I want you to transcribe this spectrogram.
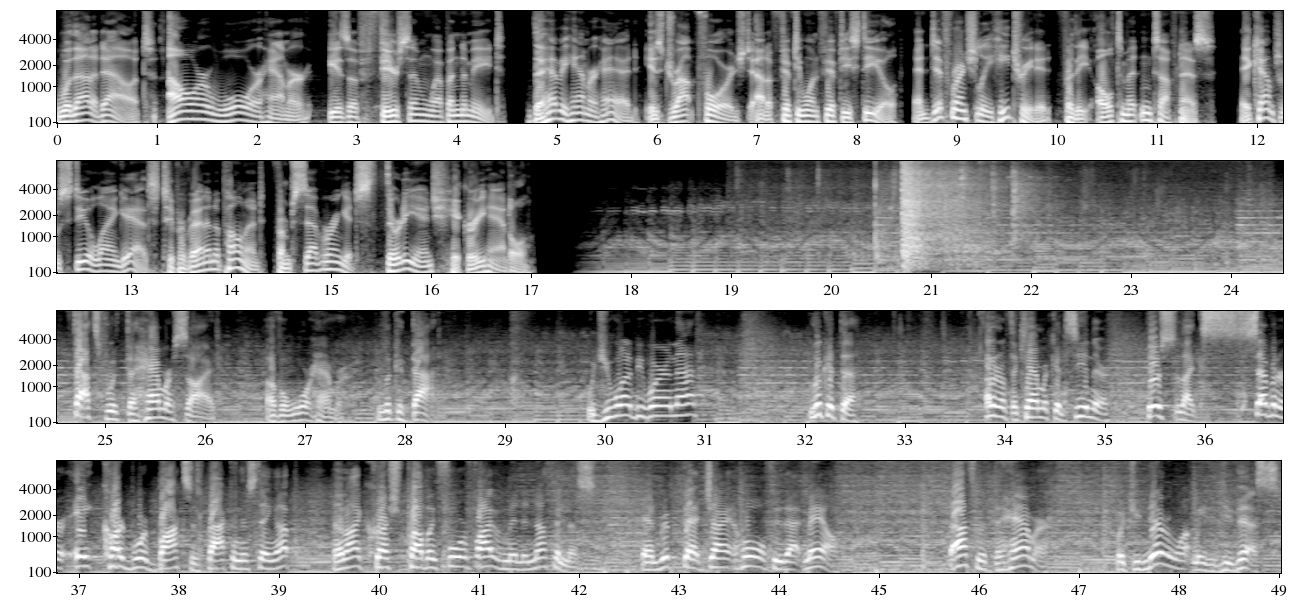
Without a doubt, our Warhammer is a fearsome weapon to meet. The heavy hammer head is drop forged out of 5150 steel and differentially heat treated for the ultimate in toughness. It comes with steel langettes to prevent an opponent from severing its 30 inch hickory handle. That's with the hammer side of a Warhammer. Look at that. Would you want to be wearing that? Look at the, I don't know if the camera can see in there. There's like seven or eight cardboard boxes backing this thing up, and I crushed probably four or five of them into nothingness and ripped that giant hole through that mail. That's with the hammer, but you never want me to do this.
